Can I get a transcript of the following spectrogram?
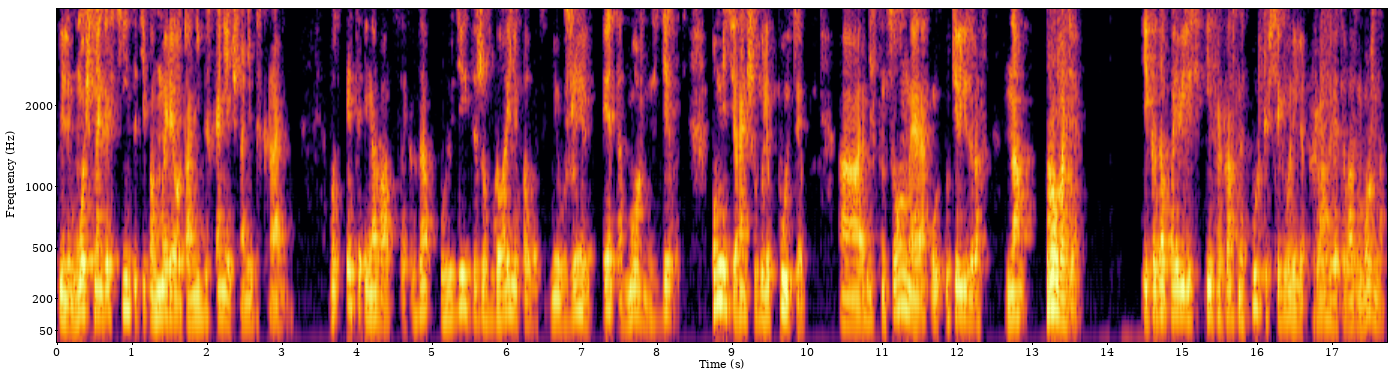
или мощная гостиница типа Marriott, они бесконечны, они бескрайны. Вот это инновация, когда у людей даже в голове не укладывается, неужели это можно сделать? Помните, раньше были пульты а, дистанционные у, у телевизоров на проводе. И когда появились инфракрасные пульты, все говорили, разве это возможно?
